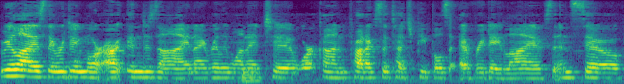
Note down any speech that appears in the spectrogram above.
realized they were doing more art than design. I really wanted to work on products that touch people's everyday lives. And so,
